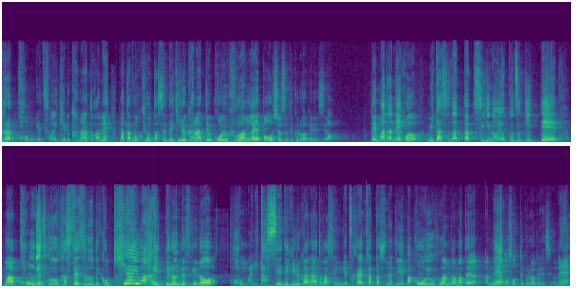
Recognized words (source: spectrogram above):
だから今月はいけるかなとかねまた目標達成できるかなっていうこういう不安がやっぱ押し寄せてくるわけですよ。でまだねこの未達だった次の翌月ってまあ今月こそ達成するとってこう気合は入ってるんですけどほんまに達成できるかなとか先月かんかったしなってやっぱこういう不安がまたね襲ってくるわけですよね。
